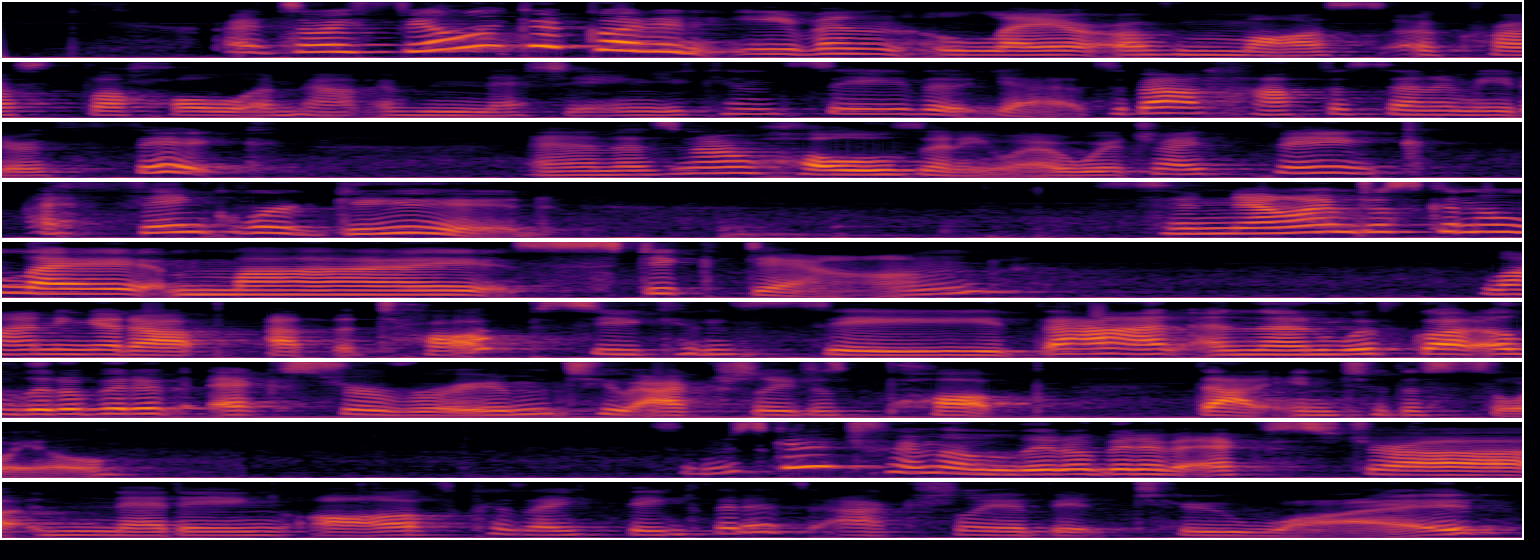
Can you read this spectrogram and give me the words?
All right, so I feel like I've got an even layer of moss across the whole amount of netting. You can see that, yeah, it's about half a centimeter thick and there's no holes anywhere, which I think, I think we're good. So now I'm just gonna lay my stick down, lining it up at the top so you can see that. And then we've got a little bit of extra room to actually just pop that into the soil. So I'm just to trim a little bit of extra netting off because I think that it's actually a bit too wide.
